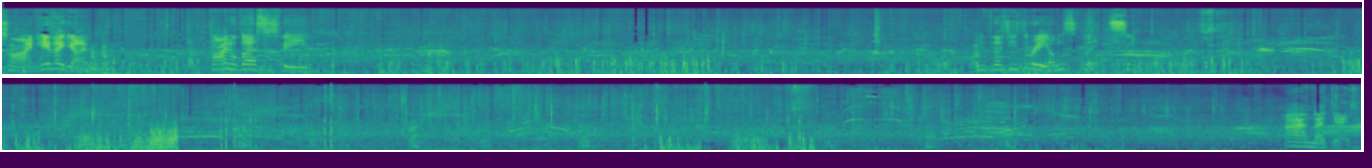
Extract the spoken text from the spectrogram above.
Finish line, here they go. Final burst of speed. One thirty-three on the splits. And they're dead.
